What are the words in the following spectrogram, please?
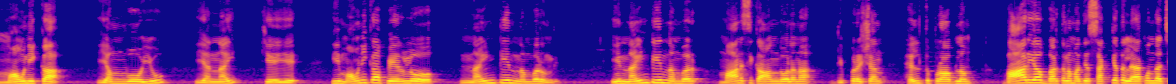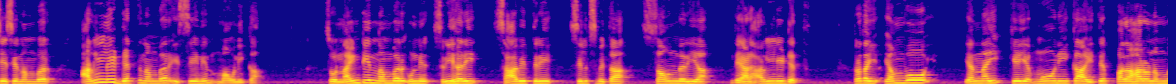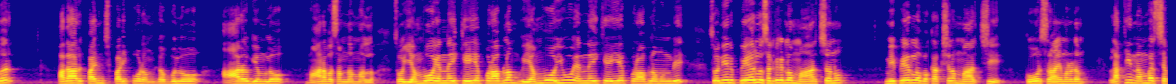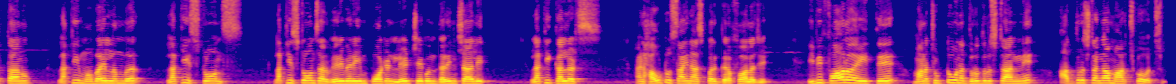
Mounika MoU ఎన్ఐకేఏ ఈ మౌనిక పేరులో nineteen number ఉంది. ఈ నైన్టీన్ నంబర్ మానసిక ఆందోళన డిప్రెషన్ హెల్త్ ప్రాబ్లం భార్య భర్తల మధ్య సఖ్యత లేకుండా చేసే నంబర్ అర్లీ డెత్ నంబర్ ఈ scene in Mounika. So nineteen number Unni Srihari Savitri Silk Smitha Soundarya they are early death. తర్వాత M O N I K A Monika అయితే పదహారో నంబర్. పదహారు పైనుంచి పడిపోవడం డబ్బులో ఆరోగ్యంలో మానవ సంబంధంలో so M O N I K A problem M O U N I K A problem ఉంది. సో నేను పేర్లు సర్టిఫికెట్లో మార్చను. మీ పేర్లో ఒక అక్షరం మార్చి కోర్స్ రాయమనడం. లక్కీ నంబర్స్ చెప్తాను. Lucky mobile number lucky stones. Lucky stones are very very important. Late చేయకుండా ధరించాలి. Lucky colours and how to sign as per graphology. ఇవి ఫాలో అయితే మన చుట్టూ ఉన్న దురదృష్టాన్ని అదృష్టంగా మార్చుకోవచ్చు.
